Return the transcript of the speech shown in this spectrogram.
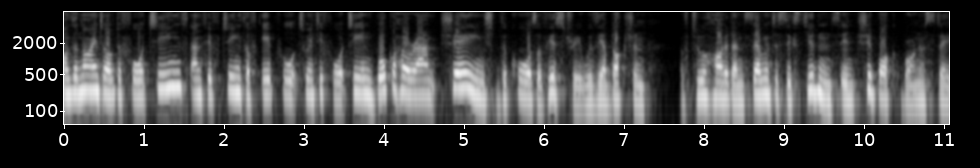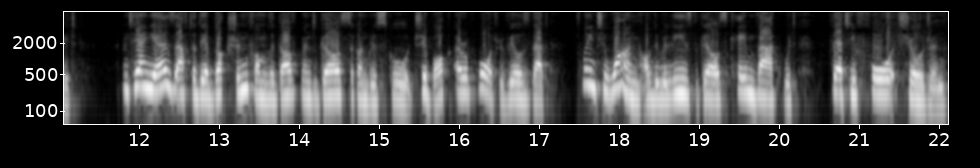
on the night of the 14th and 15th of April 2014, Boko Haram changed the course of history with the abduction of 276 students in Chibok, Borno State. And 10 years after the abduction from the government girls' secondary school, Chibok, a report reveals that 21 of the released girls came back with 34 children.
